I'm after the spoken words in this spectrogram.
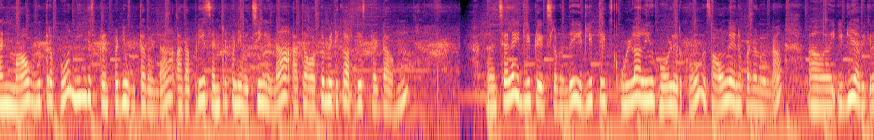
அண்ட் மாவு ஊற்றுறப்போ நீங்கள் ஸ்ப்ரெட் பண்ணி ஊற்ற வேண்டாம். அதை அப்படியே சென்டர் பண்ணி வச்சிங்கன்னா அது ஆட்டோமேட்டிக்காக அப்படியே ஸ்ப்ரெட் ஆகும். சில இட்லி பிளேட்ஸில் வந்து இட்லி பிளேட்ஸ் உள்ளாலேயும் ஹோல் இருக்கும். ஸோ அவங்க என்ன பண்ணணும்னா இட்லி அவிக்கிற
